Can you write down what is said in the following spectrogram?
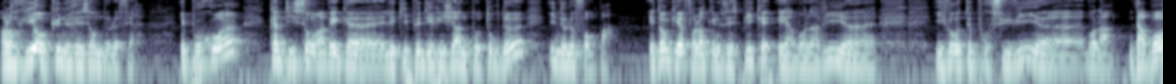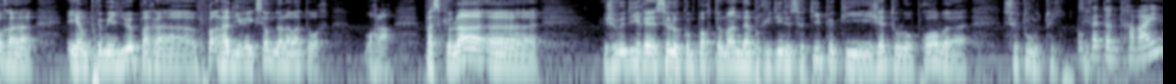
Alors qu'il n'y a aucune raison de le faire. Et pourquoi, quand ils sont avec euh, l'équipe dirigeante autour d'eux, ils ne le font pas Et donc, il va falloir qu'ils nous expliquent, et à mon avis, euh, ils vont être poursuivis, euh, voilà, d'abord et en premier lieu par, par la direction de l'abattoir. Voilà. Parce que là, je veux dire, c'est le comportement d'abruti de ce type qui jette l'opprobre euh, sur tout l'outil. Vous faites un travail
